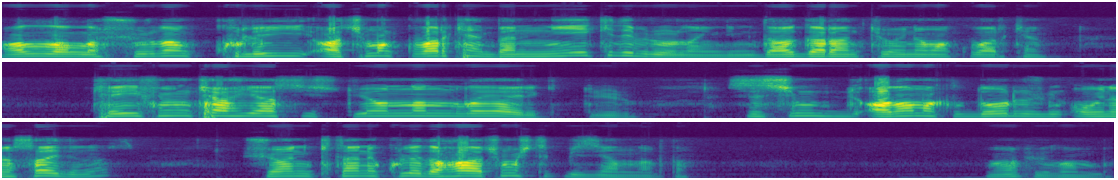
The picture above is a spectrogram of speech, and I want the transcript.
Allah Allah şuradan kuleyi açmak varken ben niye ikide bir oradan gideyim? Daha garanti oynamak varken. Keyfimin kahyası istiyor ondan dolayı ayrı gittiriyorum. Siz şimdi adam akıllı doğru düzgün oynasaydınız şu an iki tane kule daha açmıştık biz yanlardan. Ne yapıyor lan bu?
